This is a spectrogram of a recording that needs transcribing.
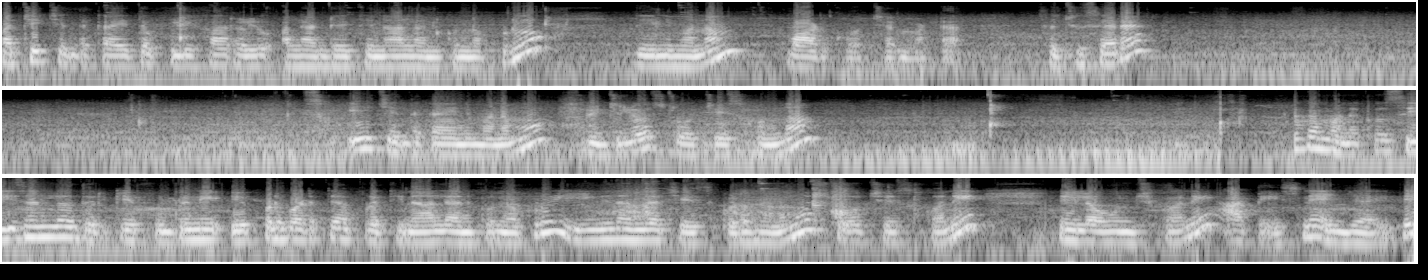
పచ్చి చింతకాయతో పులిహారలు అలాంటివి తినాలనుకున్నప్పుడు దీన్ని మనం వాడుకోవచ్చు అనమాట సో చూసారా? ఈ చింతకాయని మనము ఫ్రిడ్జ్లో స్టోర్ చేసుకుందాం. ఇంకా మనకు సీజన్లో దొరికే ఫుడ్ని ఎప్పుడు పడితే అప్పుడు తినాలి అనుకున్నప్పుడు ఈ విధంగా చేసి కూడా మనము స్టోర్ చేసుకొని నీలో ఉంచుకొని ఆ టేస్ట్ని ఎంజాయ్ అయితే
